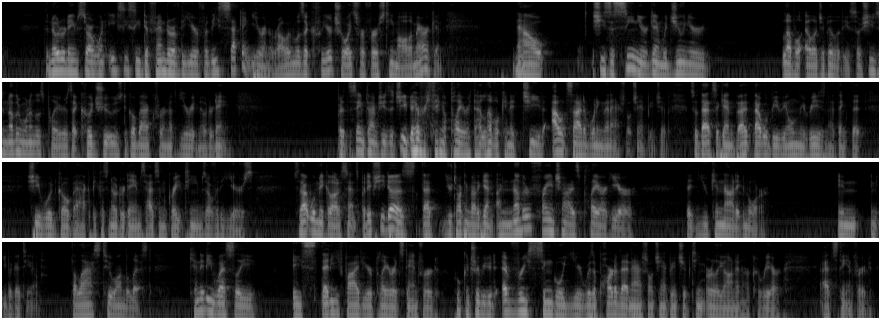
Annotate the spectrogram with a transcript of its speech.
The Notre Dame star won ACC Defender of the Year for the second year in a row and was a clear choice for first team All American. Now, she's a senior again with junior level eligibility, so she's another one of those players that could choose to go back for another year at Notre Dame. But at the same time, she's achieved everything a player at that level can achieve outside of winning the national championship. So that's again that that would be the only reason I think that she would go back because Notre Dame's had some great teams over the years. So that would make a lot of sense. But if she does, that you're talking about again another franchise player here that you cannot ignore in in Eva Gaetino. The last two on the list. Kennedy Wesley, a steady five year player at Stanford who contributed every single year, was a part of that national championship team early on in her career at Stanford.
